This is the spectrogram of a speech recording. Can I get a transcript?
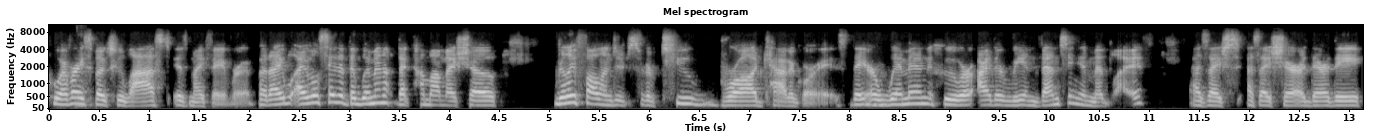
Whoever I spoke to last is my favorite. But I, I will say that the women that come on my show really fall into sort of two broad categories. They are mm-hmm. women who are either reinventing in midlife, as I as I shared. They're the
